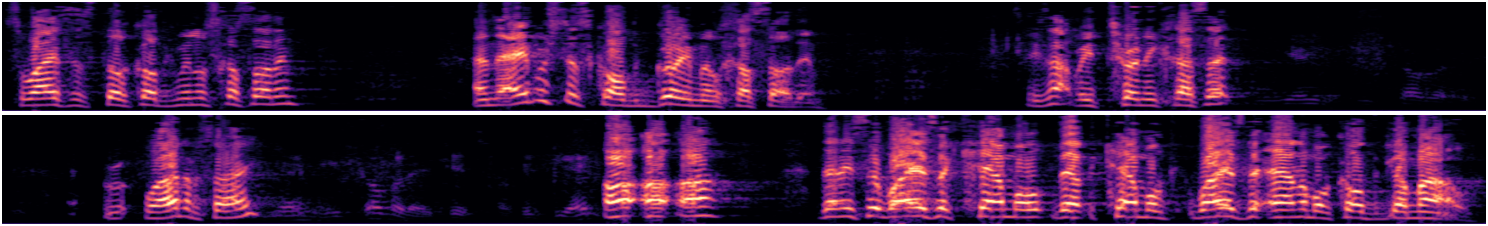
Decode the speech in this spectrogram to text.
So why is it still called gmilus chasadim? And the Abish is called goimel chasadim. He's not returning chesed. What? I'm sorry? Uh, uh, uh. Then he said, why is the camel, that camel, why is the animal called gamal?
